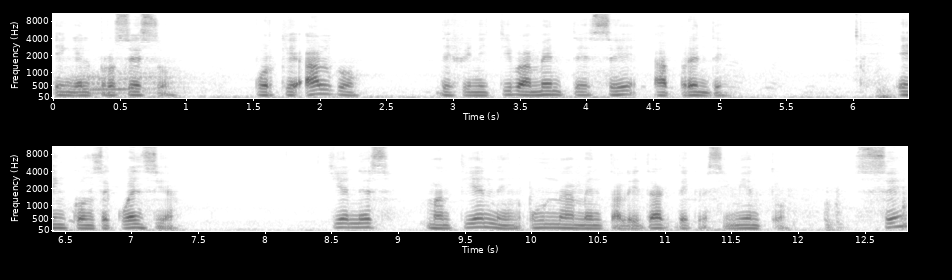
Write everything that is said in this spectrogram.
en el proceso, porque algo definitivamente se aprende. En consecuencia, quienes mantienen una mentalidad de crecimiento se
